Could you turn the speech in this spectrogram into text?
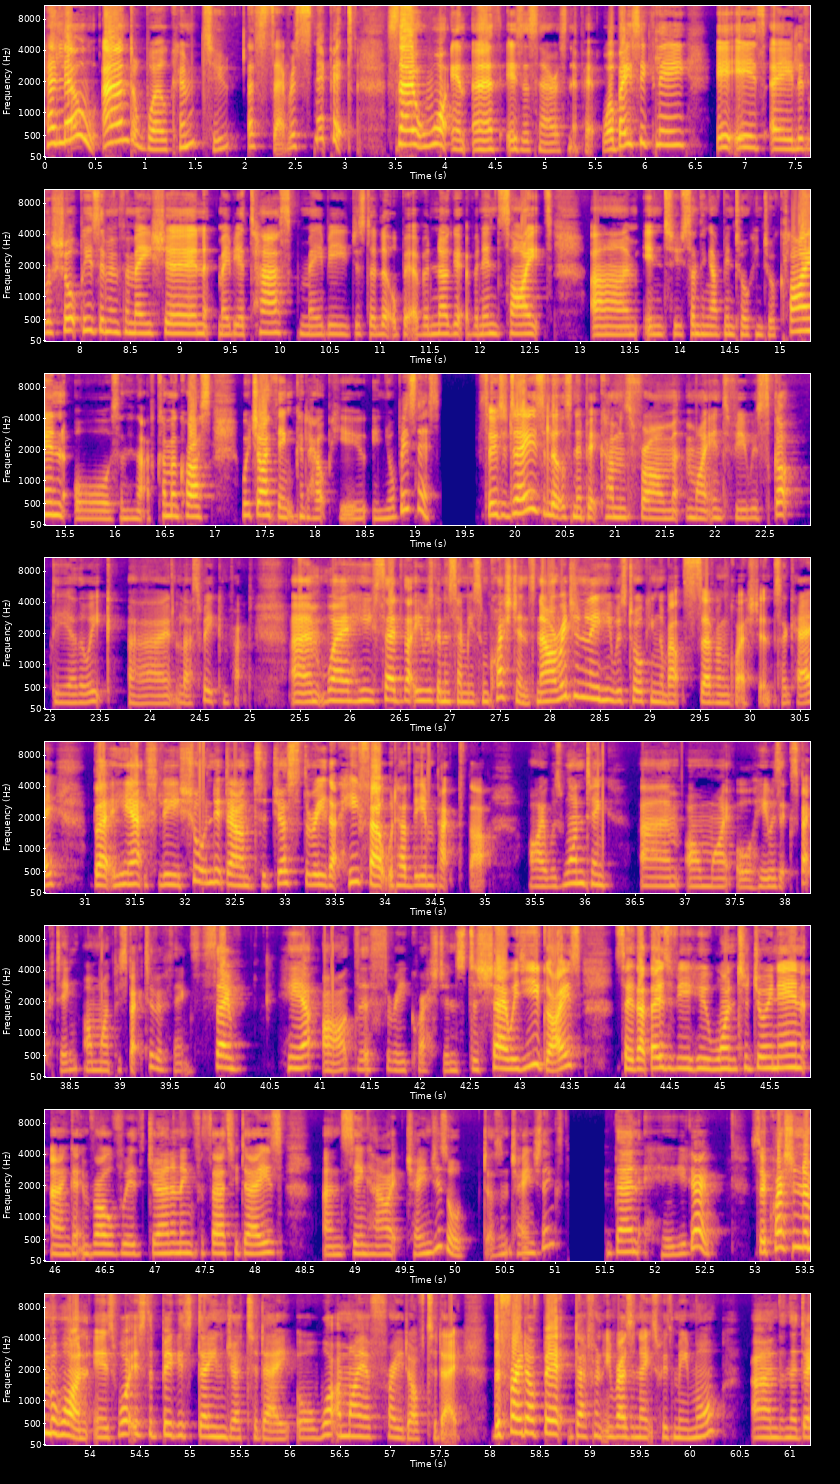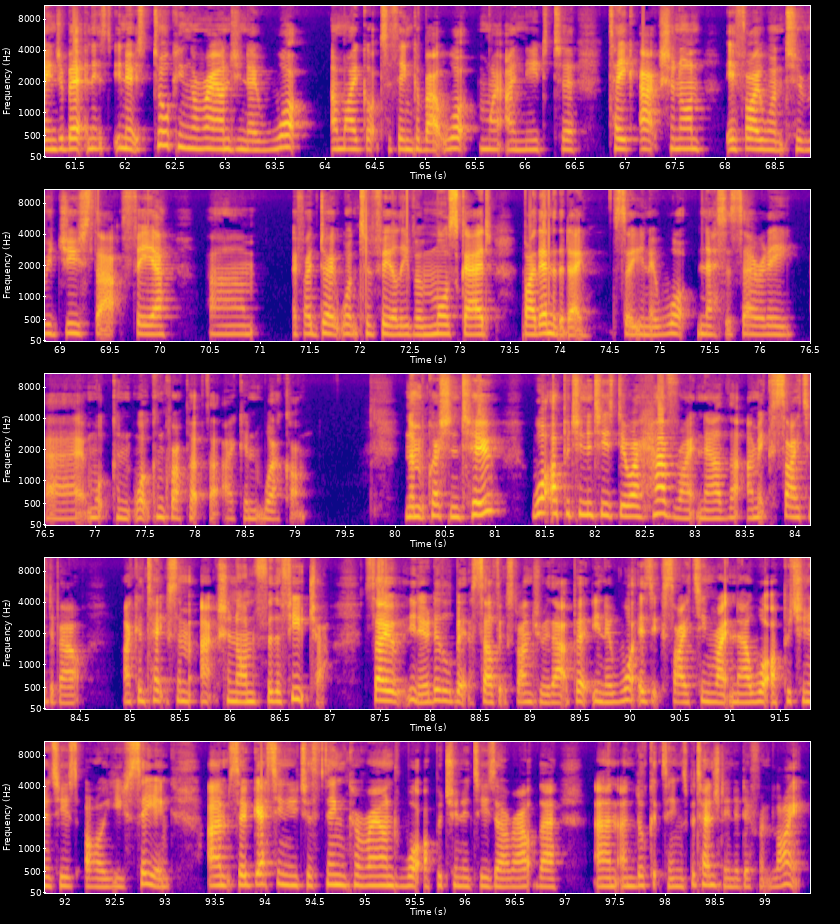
Hello and welcome to a Sarah snippet. So, what on earth is a Sarah snippet? Well, basically, it is a little short piece of information, maybe a task, maybe just a little bit of a nugget of an insight um, into something I've been talking to a client or something that I've come across, which I think could help you in your business. So, today's little snippet comes from my interview with Scott the other week, uh, last week, in fact, um, where he said that he was going to send me some questions. Now, originally he was talking about seven questions, okay, but he actually shortened it down to just three that he felt would have the impact that I was wanting um, on my, or he was expecting on my perspective of things. So, here are the three questions to share with you guys so that those of you who want to join in and get involved with journaling for 30 days and seeing how it changes or doesn't change things, then here you go. So, question number one is What is the biggest danger today, or what am I afraid of today? The afraid of bit definitely resonates with me more um, than the danger bit. And it's, you know, it's talking around, you know, what am I got to think about? What might I need to take action on if I want to reduce that fear? Um, if I don't want to feel even more scared by the end of the day. So, you know, what necessarily, uh, what can, what can crop up that I can work on? Number question two what opportunities do I have right now that I'm excited about? I can take some action on for the future. So, you know, a little bit self explanatory with that, but, you know, what is exciting right now? What opportunities are you seeing? Um, so, getting you to think around what opportunities are out there and, and look at things potentially in a different light.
